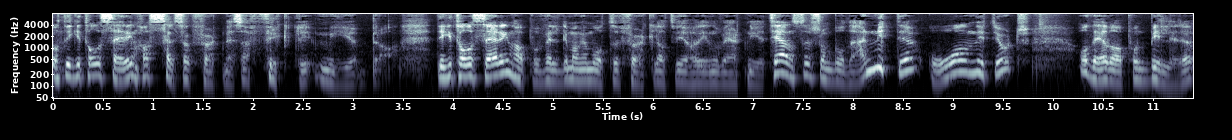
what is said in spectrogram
og digitalisering har selvsagt ført med seg fryktelig mye bra. Digitalisering har på veldig mange måter ført til at vi har innovert nye tjenester som både er nyttige og nyttiggjort, og det da på en billigere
